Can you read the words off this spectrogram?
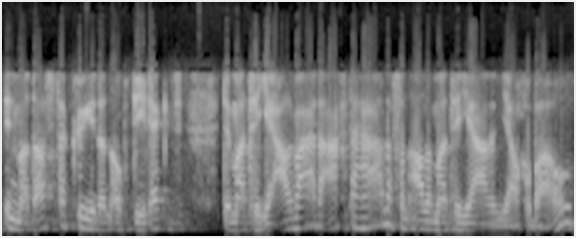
in Madastar kun je dan ook direct de materiaalwaarde achterhalen van alle materialen in jouw gebouw.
